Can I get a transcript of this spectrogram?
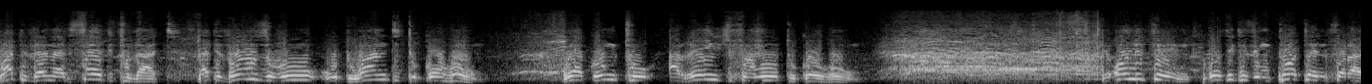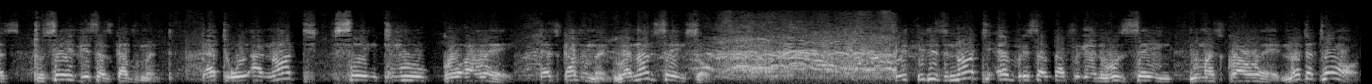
What then I've said to that, that those who would want to go home, we are going to arrange for you to go home. The only thing, because it is important for us to say this as government, that we are not saying to you, go away. As government, we are not saying so. It, it is not every South African who's saying you must go away. Not at all.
